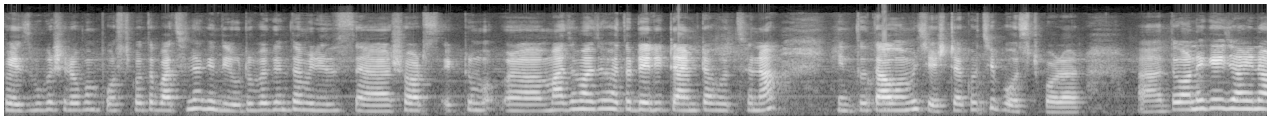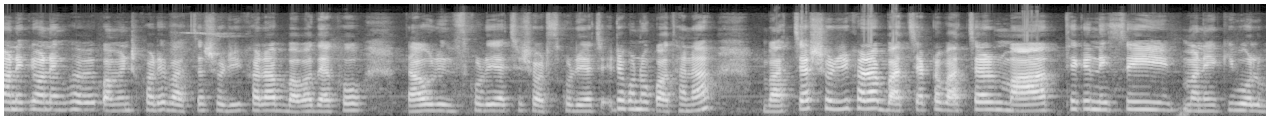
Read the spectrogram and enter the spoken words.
ফেসবুকে সেরকম পোস্ট করতে পারছি না কিন্তু ইউটিউবে কিন্তু আমি রিলস শর্টস একটু মাঝে মাঝে হয়তো ডেলি টাইমটা হচ্ছে না, কিন্তু তাও আমি চেষ্টা করছি পোস্ট করার। তো অনেকেই জানি না, অনেকে অনেকভাবে কমেন্ট করে, বাচ্চার শরীর খারাপ, বাবা দেখো, তাও রিলস করে যাচ্ছে শর্টস করে যাচ্ছে, এটা কোনো কথা না। বাচ্চার শরীর খারাপ, বাচ্চা একটা বাচ্চার মা থেকে নিশ্চয়ই মানে কি বলব,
